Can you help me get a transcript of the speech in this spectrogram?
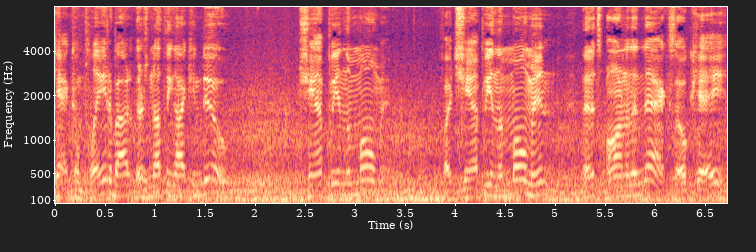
Can't complain about it. There's nothing I can do. Champion the moment. If I champion the moment, then it's on to the next, okay?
